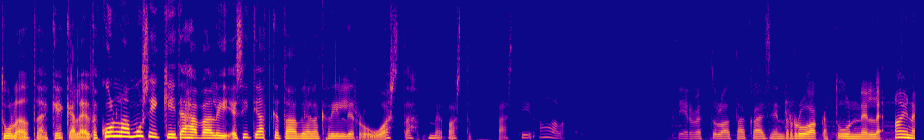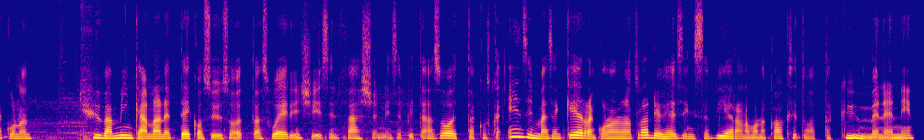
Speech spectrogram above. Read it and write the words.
tulelta ja kekäleiltä. Kuunnellaan musiikkia tähän väliin ja sitten jatketaan vielä grilliruuasta. Me vasta päästiin alkuun. Tervetuloa takaisin ruokatunnille. Aina kun on hyvä minkäänlainen tekosyy soittaa Sweden She's in Fashion, niin se pitää soittaa, koska ensimmäisen kerran, kun olen ollut Radio Helsingissä vieraana vuonna 2010, niin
